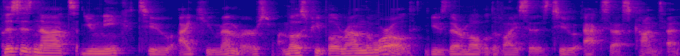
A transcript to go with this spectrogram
this is not unique to IQ members. Most people around the world use their mobile devices to access content.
